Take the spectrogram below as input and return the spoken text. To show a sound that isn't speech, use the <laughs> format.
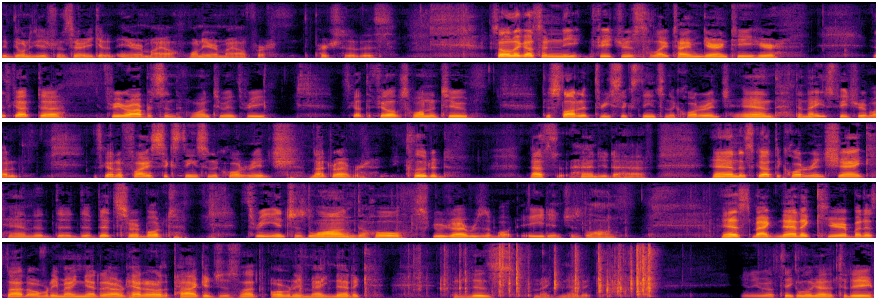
think the only difference there, you get an air mile, one air mile for the purchase of this. So they got some neat features, lifetime guarantee here. It's got uh, three Robertson, one, two, and three. It's got the Phillips, one and two. The slotted 3 16ths and a quarter inch. And the nice feature about it, it's got a 5 16ths and a quarter inch nut driver included. That's handy to have. And it's got the quarter inch shank, and the, the, the bits are about three inches long. The whole screwdriver is about eight inches long. And it's magnetic here, but it's not overly magnetic. I already had it out of the package. It's not overly magnetic, but it is magnetic. Anyway, I'll take a look at it today.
